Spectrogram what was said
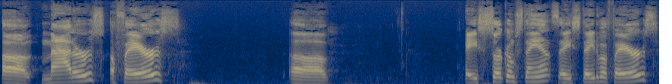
Uh, matters, affairs, uh, a circumstance, a state of affairs,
